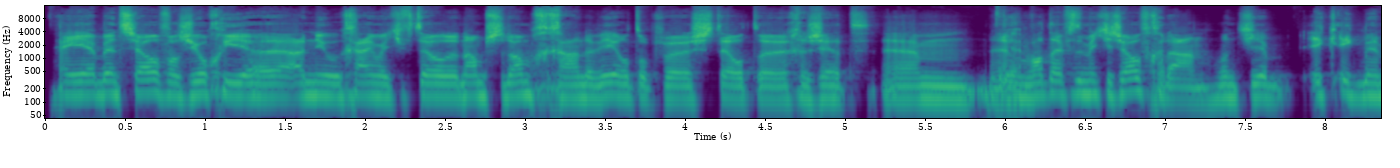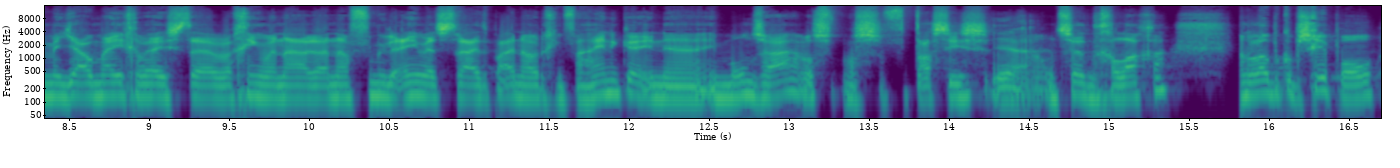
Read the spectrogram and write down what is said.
En jij bent zelf als jochie uh, uit Nieuwegein, wat je vertelde, in Amsterdam gegaan, de wereld op uh, stelt uh, gezet. Um, Ja. en wat heeft het met jezelf gedaan? Want je, ik, ik ben met jou mee geweest. Uh, we gingen we naar, naar Formule 1 wedstrijd op uitnodiging van Heineken in, in Monza. Was, was fantastisch. Ja. Ontzettend gelachen. Maar dan loop ik op Schiphol.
